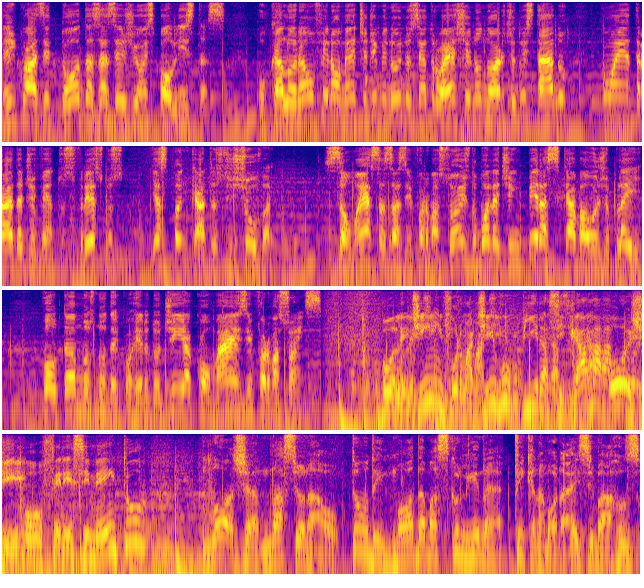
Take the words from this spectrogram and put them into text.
em quase todas as regiões paulistas. O calorão finalmente diminui no centro-oeste e no norte do estado, com a entrada de ventos frescos e as pancadas de chuva. São essas as informações do Boletim Piracicaba Hoje Play. Voltamos no decorrer do dia com mais informações. Boletim informativo Piracicaba Hoje. Oferecimento. Loja Nacional. Tudo em moda masculina. Fica na Moraes de Barros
